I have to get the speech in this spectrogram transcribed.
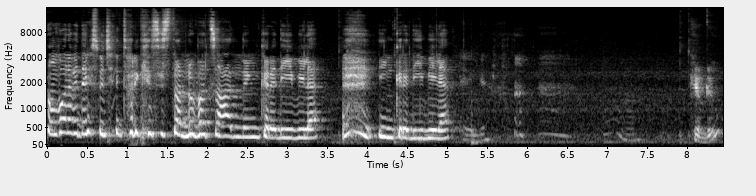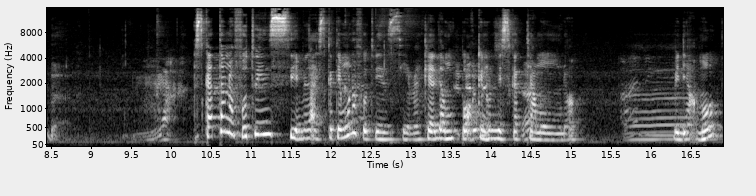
non vuole vedere i suoi genitori che si stanno baciando. Incredibile. Incredibile. Scatta una foto insieme. Dai, scattiamo una foto insieme, che è da un po' che non ne scattiamo una. Vediamo.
